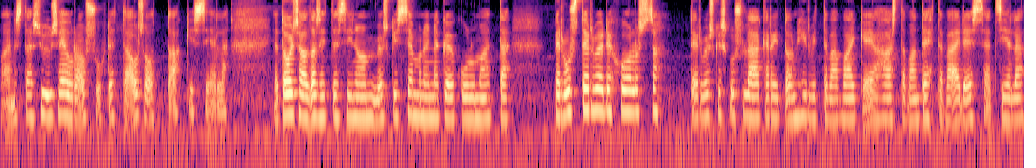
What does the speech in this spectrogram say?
aina sitä syy-seuraussuhdetta osoittaakin siellä. Ja toisaalta sitten siinä on myöskin semmoinen näkökulma, että perusterveydenhuollossa terveyskeskuslääkärit on hirvittävän vaikea ja haastavan tehtävä edessä, että siellä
